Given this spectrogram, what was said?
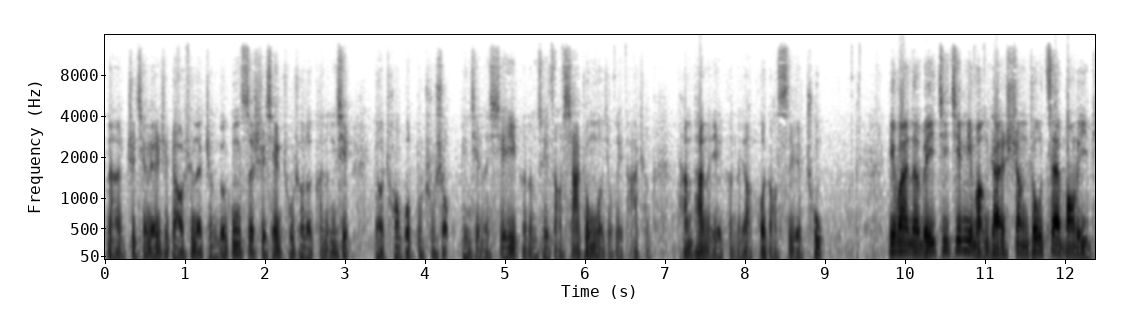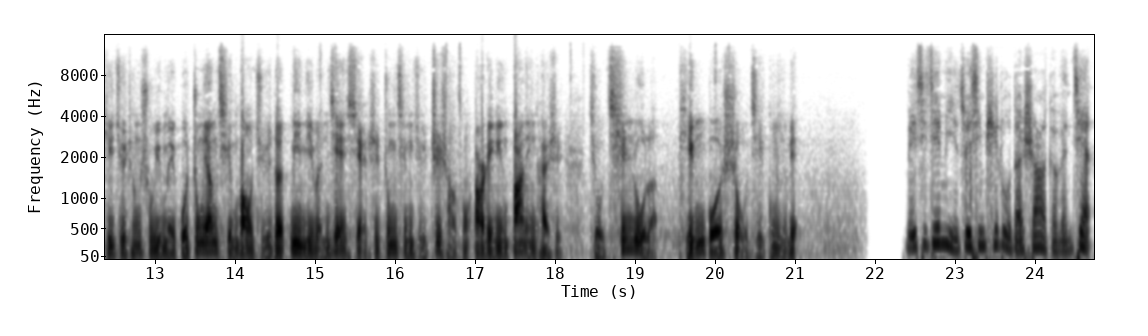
那知情人士表示呢，整个公司实现出售的可能性要超过不出售，并且呢，协议可能最早下周末就会达成，谈判呢也可能要拖到四月初。另外呢，维基揭秘网站上周再爆了一批据称属于美国中央情报局的秘密文件，显示中情局至少从二零零八年开始就侵入了。苹果手机供应链。维基揭秘最新披露的十二个文件，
